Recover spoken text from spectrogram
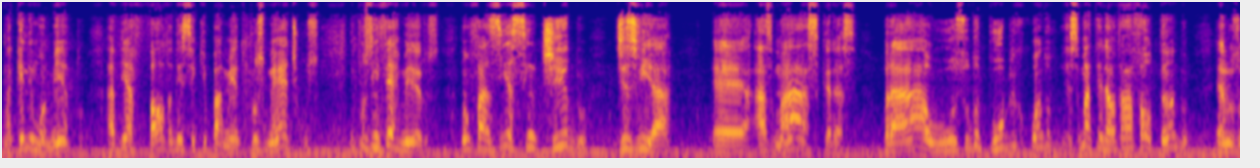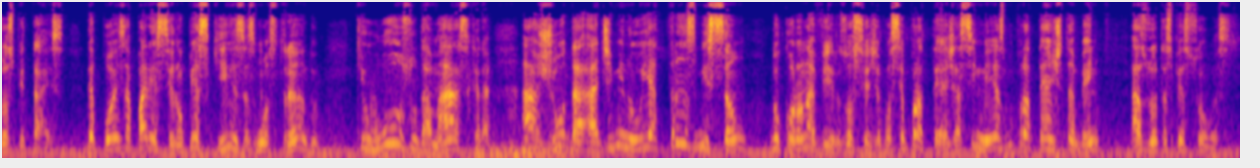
Naquele momento, havia falta desse equipamento para os médicos e para os enfermeiros. Não fazia sentido desviar é, as máscaras para o uso do público quando esse material estava faltando é, nos hospitais. Depois apareceram pesquisas mostrando que o uso da máscara ajuda a diminuir a transmissão do coronavírus, ou seja, você protege a si mesmo protege também as outras pessoas.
